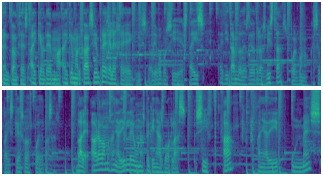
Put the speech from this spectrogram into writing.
Entonces hay que, hay que marcar siempre el eje X. Lo digo por si estáis editando desde otras vistas, pues bueno, que sepáis que eso os puede pasar. Vale, ahora vamos a añadirle unas pequeñas borlas. Shift A, añadir un mesh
